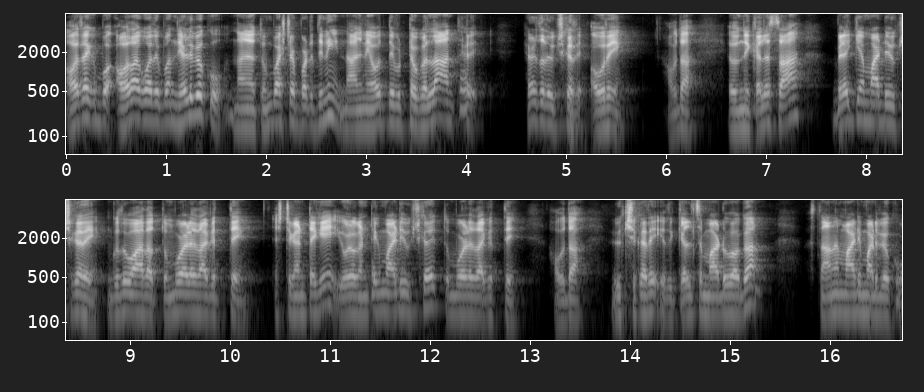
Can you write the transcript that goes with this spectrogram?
ಅವರಾಗ ಬ ಬಂದು ಹೇಳಬೇಕು, ನಾನು ತುಂಬ ಇಷ್ಟಪಡ್ತೀನಿ, ನಾನು ಯಾವತ್ತೇ ಬಿಟ್ಟು ಹೋಗಲ್ಲ ಅಂತ ಹೇಳಿ, ಹೇಳ್ತಾರೆ ವೀಕ್ಷಕರೇ, ಅವರೇ. ಹೌದಾ? ಇದೊಂದು ಕೆಲಸ ಬೆಳಗ್ಗೆ ಮಾಡಿ ವೀಕ್ಷಕರೇ, ಗುರುವಾರ ತುಂಬ ಒಳ್ಳೆಯದಾಗುತ್ತೆ ಎಷ್ಟು ಗಂಟೆಗೆ? ಏಳು ಗಂಟೆಗೆ ಮಾಡಿ ವೀಕ್ಷಕರೇ, ತುಂಬ ಒಳ್ಳೆಯದಾಗುತ್ತೆ ಹೌದಾ? ವೀಕ್ಷಕರೇ, ಇದು ಕೆಲಸ ಮಾಡುವಾಗ ಸ್ನಾನ ಮಾಡಿ ಮಾಡಬೇಕು.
